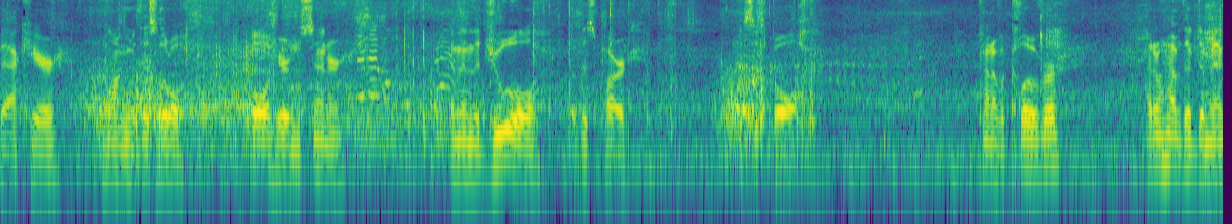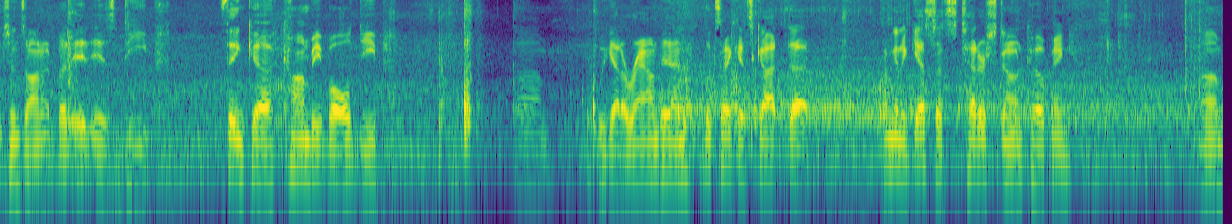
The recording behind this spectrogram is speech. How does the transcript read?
back here, along with this little bowl here in the center. And then the jewel of this park is this bowl. Kind of a clover. I don't have the dimensions on it, but it is deep. Think uh, Combi bowl deep. Um, we got a round in. Looks like it's got that I'm going to guess that's Tetherstone coping. Um,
